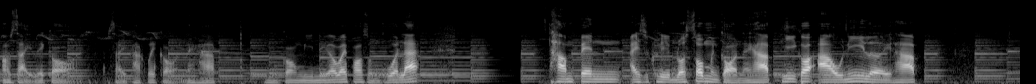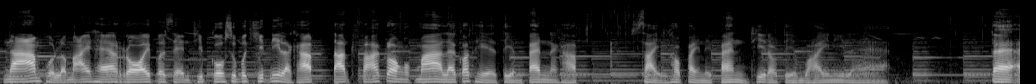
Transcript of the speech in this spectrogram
เอาใส่ไว้ก่อน ใส่พักไว้ก่อนนะครับพี่หมูกองมีเนื้อไว้พอสมควรแล้วทำเป็นไอศครีมรสส้มกันก่อนนะครับ พี่ก็เอานี่เลยครับ น้ำผลไม้แท้ร้อยเปอร์เซ็นต์ทิปโก้ซูเปอร์คิดนี่แหละครับ ตัดฝากล่องออกมาแล้วก็เทเตรียมแป้นนะครับ ใส่เข้าไปในแป้นที่เราเตรียมไว้นี่แหละ แต่ไอ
